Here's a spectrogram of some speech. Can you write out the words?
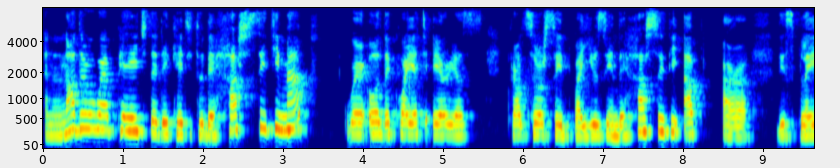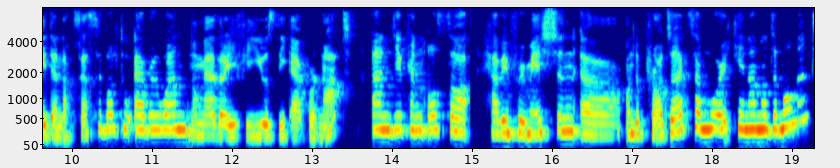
and another web page dedicated to the Hush City map, where all the quiet areas crowdsourced by using the Hush City app are displayed and accessible to everyone, no matter if you use the app or not. And you can also have information uh, on the projects I'm working on at the moment.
